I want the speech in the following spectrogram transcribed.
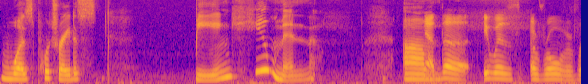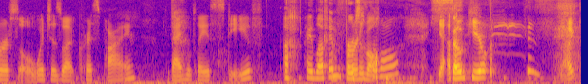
was portrayed as being human. Um, yeah, the it was a role reversal, which is what Chris Pine, the guy who plays Steve. Ugh, I love him. First, of all, yes. so cute. so cute.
